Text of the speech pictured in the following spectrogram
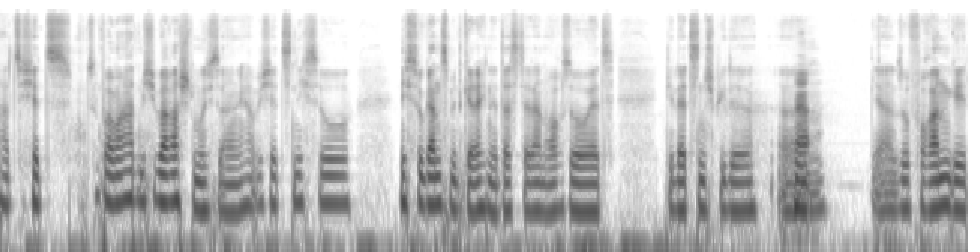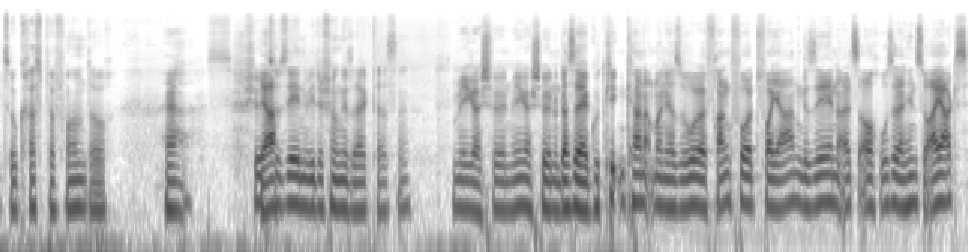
hat sich jetzt super, hat mich überrascht, muss ich sagen. Habe ich jetzt nicht so, nicht so ganz mitgerechnet, dass der dann auch so jetzt die letzten Spiele ähm, ja. ja. so vorangeht, so krass performt auch. Ja. Schön ja. zu sehen, wie du schon gesagt hast. Ne? Mega schön, mega schön. Und dass er ja gut kicken kann, hat man ja sowohl bei Frankfurt vor Jahren gesehen, als auch, wo ist er dann hin zu Ajax.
